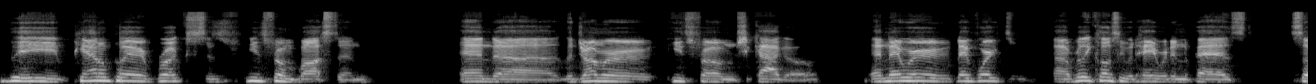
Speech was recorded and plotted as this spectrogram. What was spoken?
the piano player Brooks is he's from Boston. And uh the drummer, he's from Chicago. And they were they've worked uh, really closely with Hayward in the past. So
